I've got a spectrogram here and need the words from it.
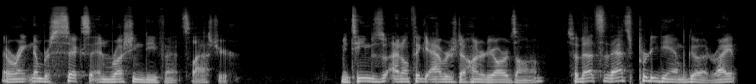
They were ranked number six in rushing defense last year. I mean, teams I don't think averaged 100 yards on them. So that's that's pretty damn good, right?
